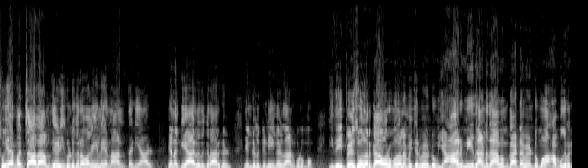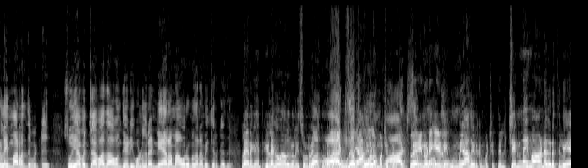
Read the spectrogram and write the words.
சுயபச்சாதாம் தேடிக் கொள்கிற வகையிலே நான் தனியாள் எனக்கு யார் இருக்கிறார்கள் எங்களுக்கு நீங்கள் தான் குடும்பம். இதை பேசுவதற்காக ஒரு முதலமைச்சர் வேண்டும். யார் மீது அனுதாபம் காட்ட வேண்டுமோ அவர்களை மறந்துவிட்டு சுயபச்சாபாதாபம் தேடிக் கொள்ளுகிற நேரமாக ஒரு முதலமைச்சருக்கு அது. இல்ல எனக்கு இளங்கவன் அவர்கள் இல்ல, என்னுடைய. கேள்வி உண்மையாக இருக்கும் பட்சத்தில் சென்னை மாநகரத்திலேயே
